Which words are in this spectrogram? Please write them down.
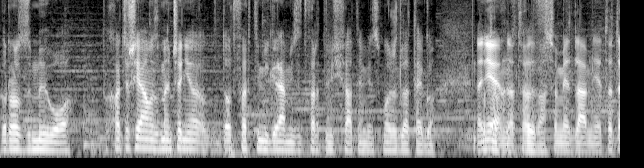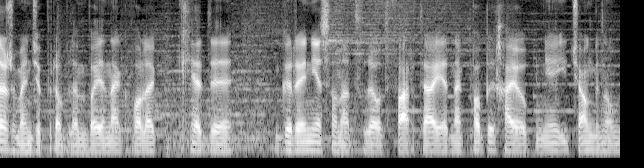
rozmyło. Chociaż ja mam zmęczenie otwartymi grami z otwartym światem, więc może dlatego. No nie wiem, no to wpływa. w sumie dla mnie to też będzie problem, bo jednak wolę, kiedy gry nie są na tyle otwarte, a jednak popychają mnie i ciągną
